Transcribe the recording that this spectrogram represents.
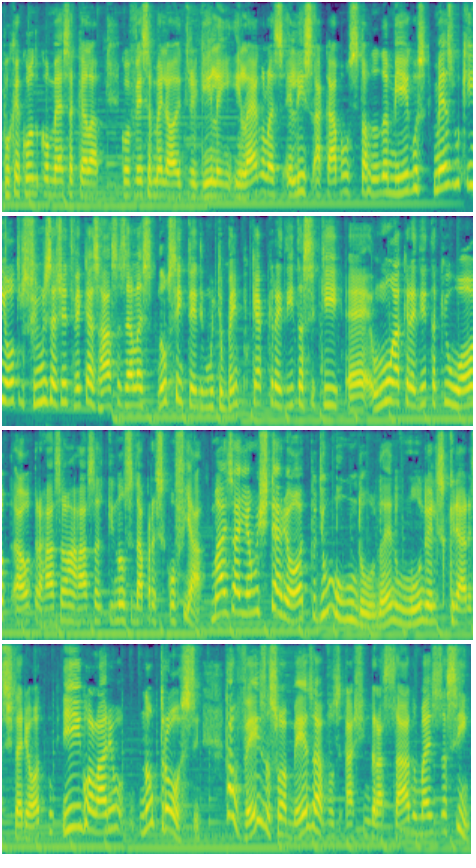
porque quando começa aquela conversa melhor entre Gillen e Legolas, eles acabam se tornando amigos, mesmo que em outros filmes a gente vê que as raças elas não se muito bem, porque acredita-se que é, um acredita que o outro, a outra raça é uma raça que não se dá para se confiar. Mas aí é um estereótipo de um mundo, né? No mundo eles criaram esse estereótipo e Ingolarion não trouxe. Talvez na sua mesa ache engraçado, mas assim,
